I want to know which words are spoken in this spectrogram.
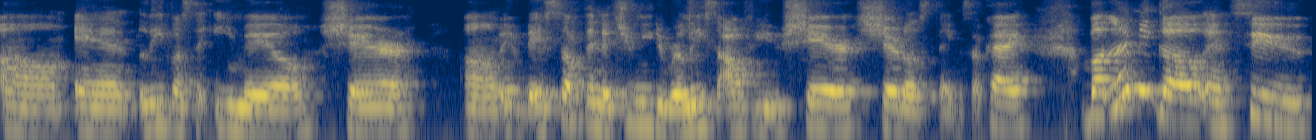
um, and leave us an email, share. Um, if there's something that you need to release off you, share, share those things, okay? But let me go into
